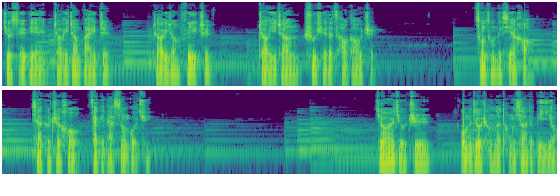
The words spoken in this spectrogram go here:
就随便找一张白纸，找一张废纸，找一张数学的草稿纸，匆匆的写好，下课之后再给他送过去。久而久之，我们就成了同校的笔友。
